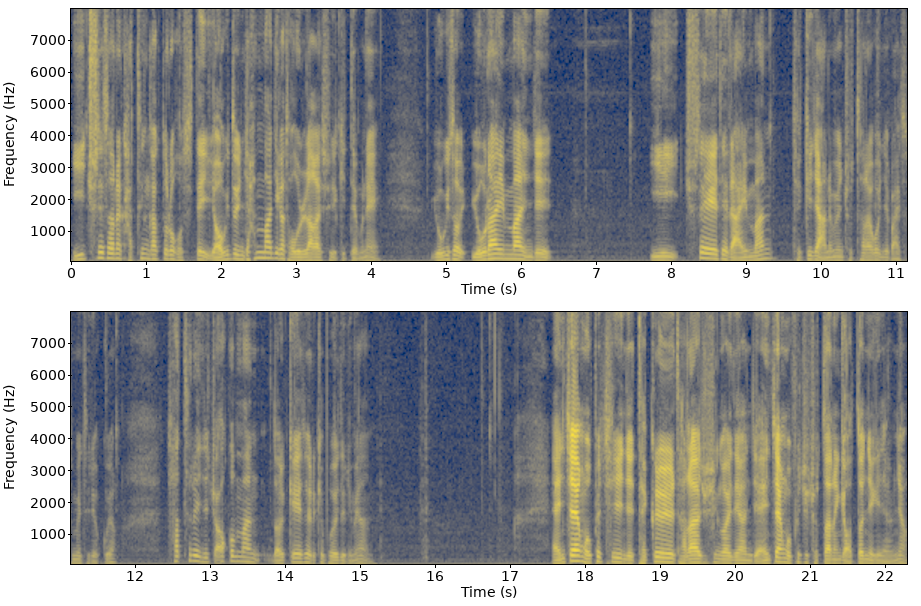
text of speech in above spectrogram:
이 추세선을 같은 각도로 걷을 때 여기도 이제 한 마디가 더 올라갈 수 있기 때문에 여기서 요 라인만 이제 이 추세에 대한 라인만 제끼지 않으면 좋다라고 이제 말씀을 드렸고요. 차트를 이제 조금만 넓게 해서 이렇게 보여드리면 N자형 목표치 이제 댓글 달아주신 거에 대한 이제 N자형 목표치 줬다는 게 어떤 얘기냐면요.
